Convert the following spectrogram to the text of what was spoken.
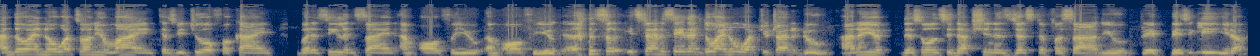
And though I know what's on your mind, because we're two of a kind. But a seal and sign, I'm all for you, I'm all for you, girl. so it's trying to say that though I know what you're trying to do, I know you this whole seduction is just a facade. You basically, you know,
